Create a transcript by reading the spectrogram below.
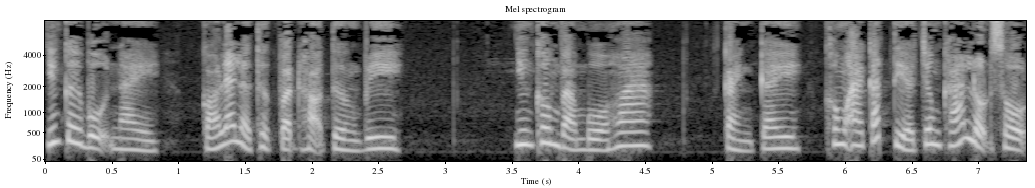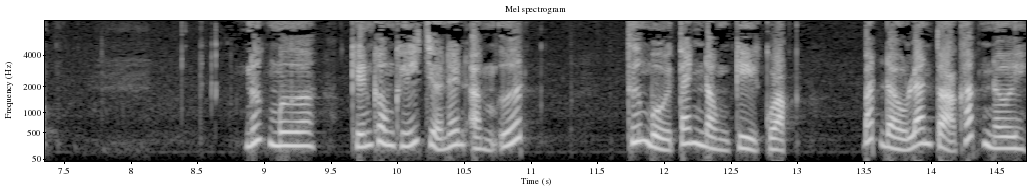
Những cây bụi này có lẽ là thực vật họ tường vi, nhưng không vào mùa hoa, cành cây không ai cắt tỉa trông khá lộn xộn. Nước mưa khiến không khí trở nên ẩm ướt, thứ mùi tanh nồng kỳ quặc bắt đầu lan tỏa khắp nơi.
